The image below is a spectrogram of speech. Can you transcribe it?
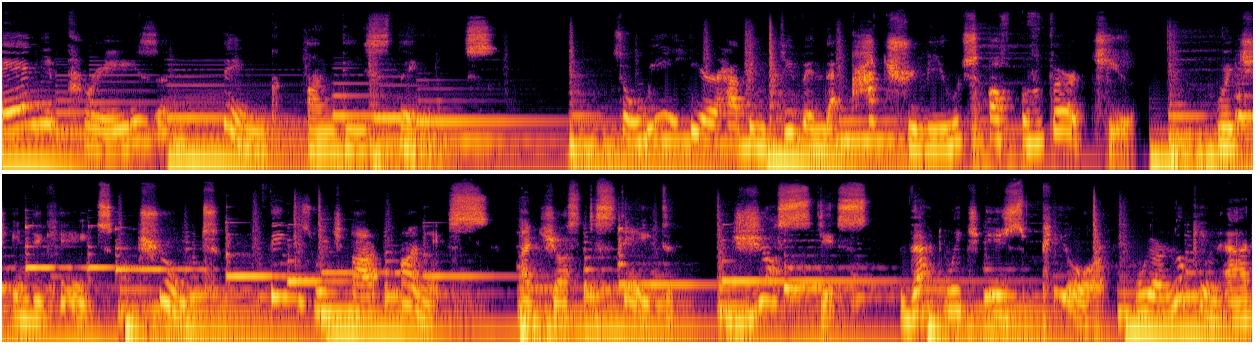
any praise, think on these things. So we here have been given the attributes of virtue, which indicates truth, things which are honest, a just state, justice, that which is pure. We are looking at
